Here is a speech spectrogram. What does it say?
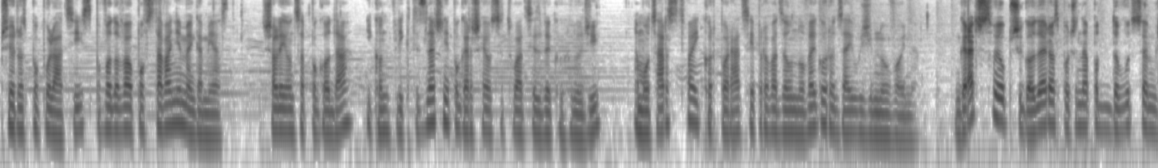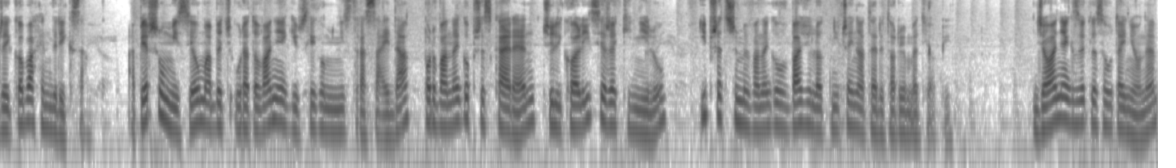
Przyrost populacji spowodował powstawanie megamiast, szalejąca pogoda i konflikty znacznie pogarszają sytuację zwykłych ludzi, a mocarstwa i korporacje prowadzą nowego rodzaju zimną wojnę. Gracz swoją przygodę rozpoczyna pod dowództwem Jacoba Hendricksa, a pierwszą misją ma być uratowanie egipskiego ministra Saida, porwanego przez KRN, czyli koalicję rzeki Nilu i przetrzymywanego w bazie lotniczej na terytorium Etiopii. Działania jak zwykle są utajnione,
